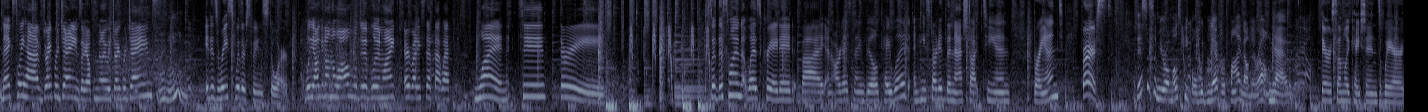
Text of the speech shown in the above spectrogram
Next we have Draper James. Are y'all familiar with Draper James? Mm-hmm. It is Reese Witherspoon's store. Will y'all get on the wall? And we'll do it blue and white. Everybody step that way. One, two, three. So this one was created by an artist named Bill Kaywood, and he started the Nash.tn brand first. This is a mural most people would never find on their own. No. There are some locations where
